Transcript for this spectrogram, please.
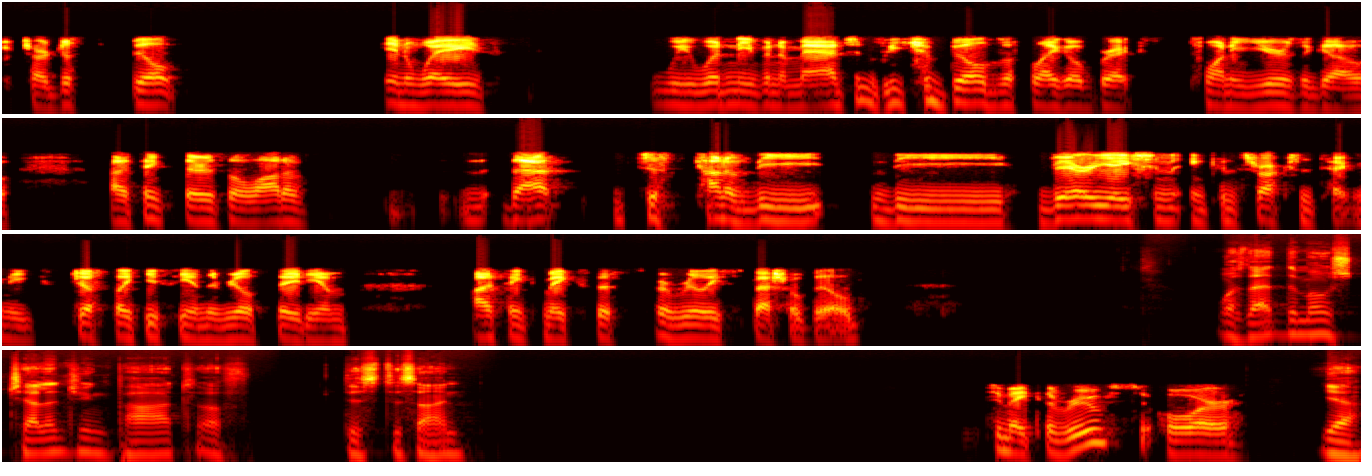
which are just built in ways we wouldn't even imagine we could build with Lego bricks 20 years ago. I think there's a lot of that just kind of the the variation in construction techniques, just like you see in the real stadium, I think makes this a really special build. Was that the most challenging part of this design? To make the roofs, or yeah,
